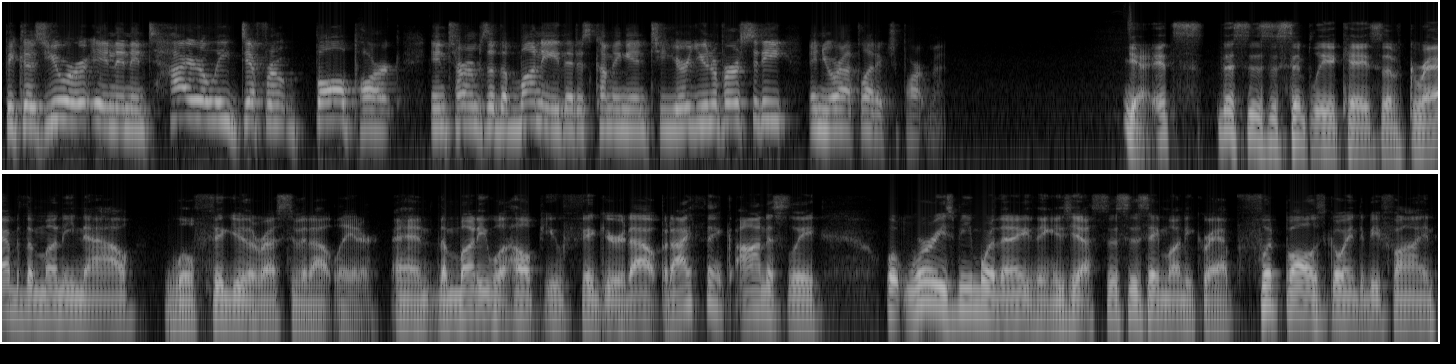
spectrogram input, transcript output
because you are in an entirely different ballpark in terms of the money that is coming into your university and your athletic department. Yeah, it's this is simply a case of grab the money now, we'll figure the rest of it out later. And the money will help you figure it out. But I think, honestly, what worries me more than anything is yes, this is a money grab. Football is going to be fine.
